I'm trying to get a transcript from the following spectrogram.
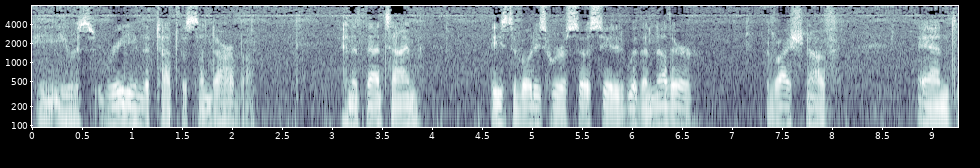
he, he was reading the Tattva Sandarbha, and at that time, these devotees were associated with another Vaishnav, and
